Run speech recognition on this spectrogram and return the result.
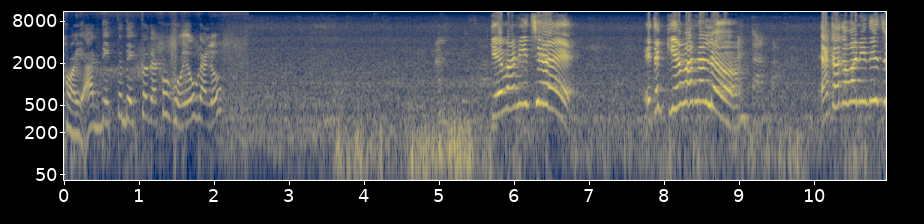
হয়। আর দেখতে দেখতে দেখো, হয়েও গেল। কে বানিয়েছে? এটা কে বানালো? একা তো বানিয়ে দিয়েছ?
